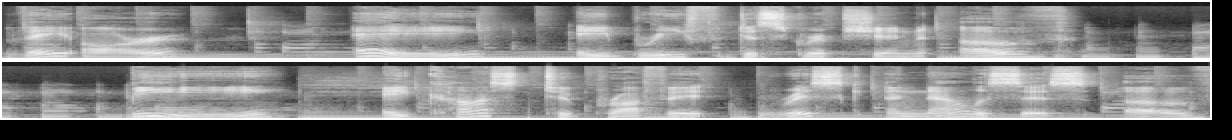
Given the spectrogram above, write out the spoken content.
they are A. A brief description of, B. A cost to profit risk analysis of,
